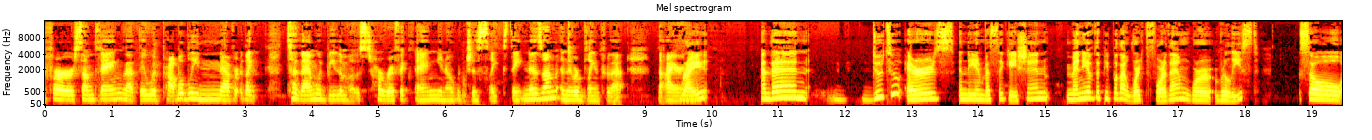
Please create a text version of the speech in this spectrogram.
for something that they would probably never like to them would be the most horrific thing, you know, which is like Satanism and they were blamed for that. The irony. Right. And then, due to errors in the investigation, many of the people that worked for them were released. So,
